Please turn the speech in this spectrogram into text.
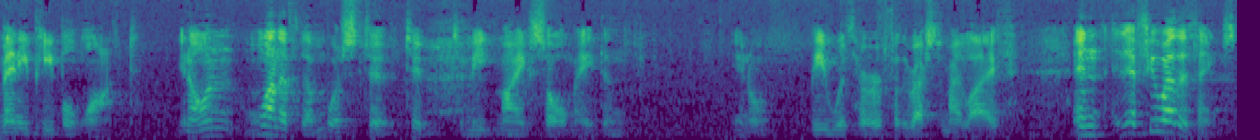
many people want. You know, and one of them was to, to, to meet my soulmate and, you know, be with her for the rest of my life. And a few other things.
